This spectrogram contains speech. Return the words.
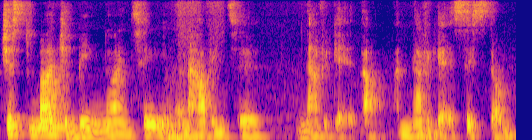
Just imagine being 19 and having to navigate that and navigate a system.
